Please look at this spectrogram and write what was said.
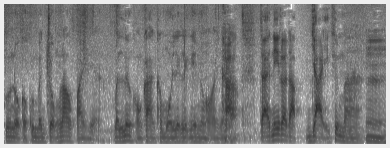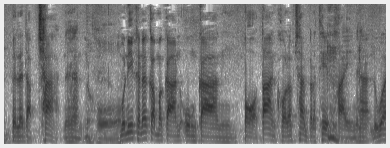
คุณโหนกกับคุณบรรจงเล่าไปเนี่ยมันเรื่องของการขโมยเล็กๆน้อยๆนะคครัรับบแต่อันนี้ระดับใหญ่ขึ้นมาอืมเป็นระดับชาตินะฮะโอ้โหวันนี้คณะกรรมการองค์การต่อต้านคอร์รัปชันประเทศไทยนะฮะหรือว่า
